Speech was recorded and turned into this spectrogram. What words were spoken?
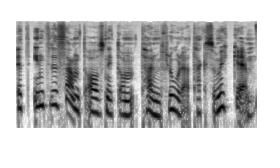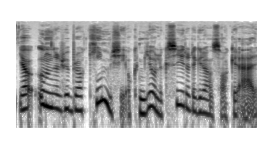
ett intressant avsnitt om tarmflora, tack så mycket. Jag undrar hur bra kimchi och mjölksyrade grönsaker är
